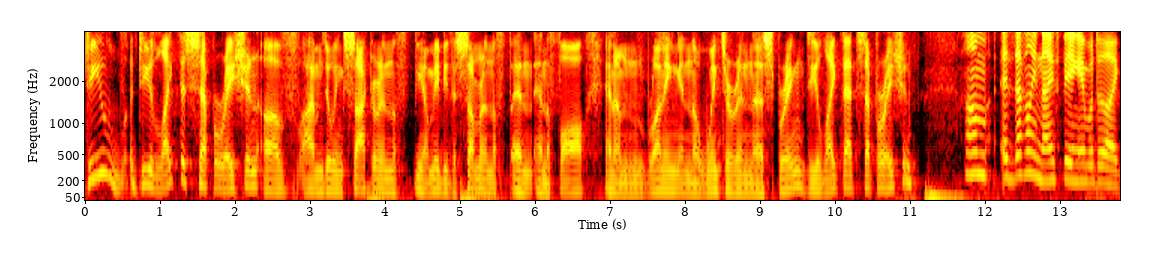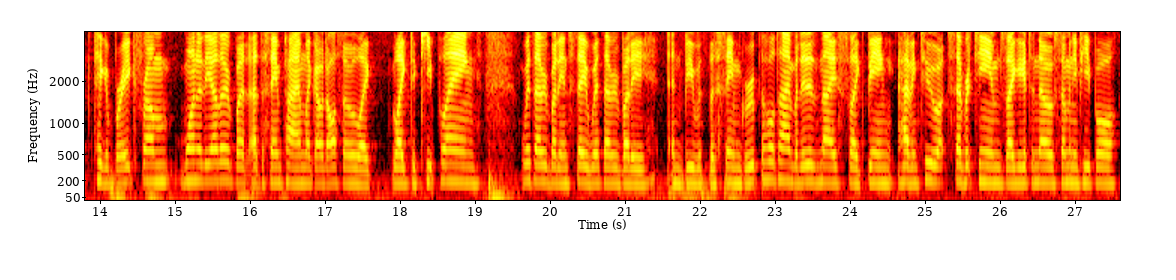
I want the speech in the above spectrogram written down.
Do you do you like the separation of I'm doing soccer in the you know maybe the summer and the and, and the fall and I'm running in the winter and the spring? Do you like that separation? Um, it's definitely nice being able to like take a break from one or the other, but at the same time, like I would also like like to keep playing with everybody and stay with everybody and be with the same group the whole time. But it is nice like being having two separate teams. I get to know so many people,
